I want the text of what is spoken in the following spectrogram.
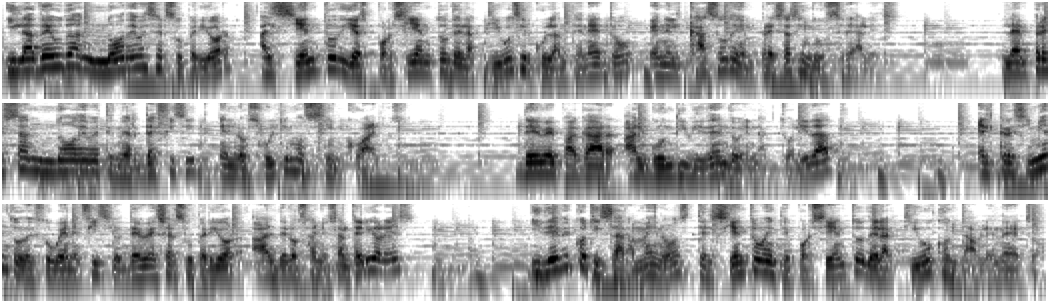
Y la deuda no debe ser superior al 110% del activo circulante neto en el caso de empresas industriales. La empresa no debe tener déficit en los últimos 5 años. Debe pagar algún dividendo en la actualidad. El crecimiento de su beneficio debe ser superior al de los años anteriores. Y debe cotizar a menos del 120% del activo contable neto.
